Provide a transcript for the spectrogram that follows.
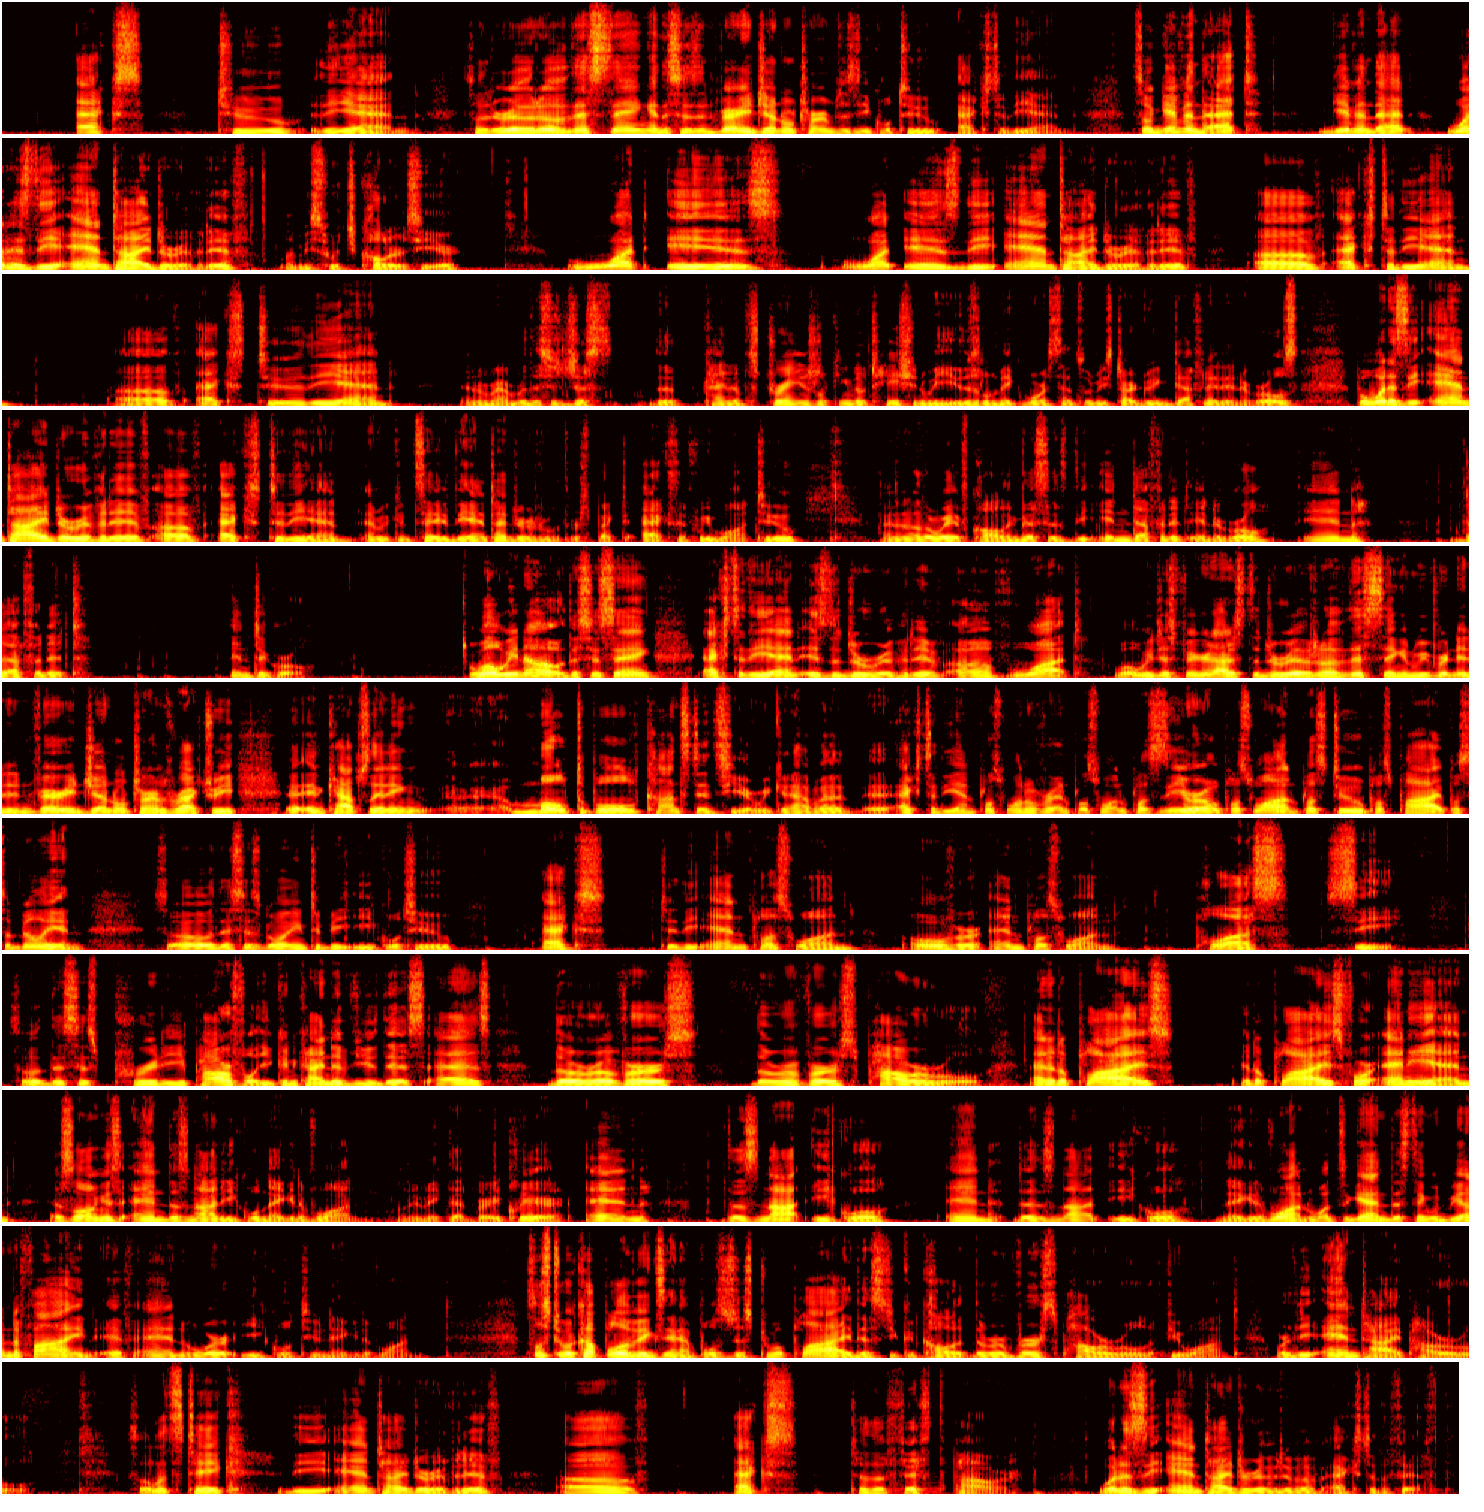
x to the n. So the derivative of this thing, and this is in very general terms, is equal to x to the n. So given that, given that, what is the antiderivative? Let me switch colors here. What is, what is the antiderivative of x to the n, of x to the n? And remember, this is just the kind of strange looking notation we use. It'll make more sense when we start doing definite integrals. But what is the antiderivative of x to the n? And we could say the antiderivative with respect to x if we want to. And another way of calling this is the indefinite integral. Indefinite integral. Well, we know this is saying x to the n is the derivative of what? Well, we just figured out it's the derivative of this thing, and we've written it in very general terms. We're actually uh, encapsulating uh, multiple constants here. We could have a x to the n plus 1 over n plus 1 plus 0 plus 1 plus 2 plus pi plus a billion. So this is going to be equal to x to the n plus 1 over n plus 1 plus c. So this is pretty powerful. You can kind of view this as the reverse, the reverse power rule. And it applies it applies for any n as long as n does not equal negative 1. Let me make that very clear. n does not equal n does not equal negative 1. Once again, this thing would be undefined if n were equal to negative 1. So let's do a couple of examples just to apply this. You could call it the reverse power rule if you want, or the anti-power rule. So let's take the antiderivative of x to the fifth power what is the antiderivative of x to the fifth?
